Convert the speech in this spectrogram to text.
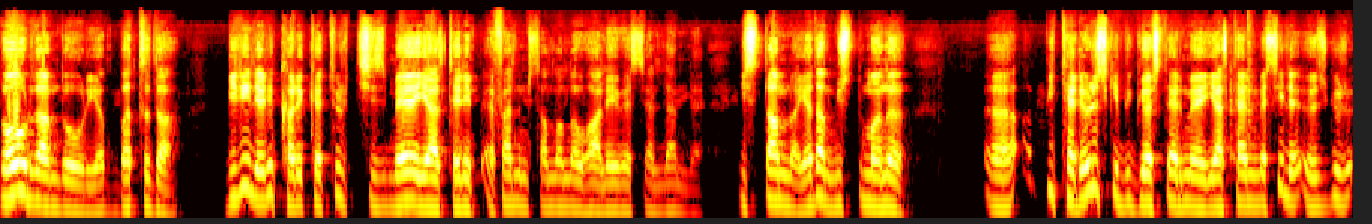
doğrudan doğruya batıda birileri karikatür çizmeye yeltenip Efendimiz sallallahu aleyhi ve sellemle İslam'la ya da Müslümanı e, bir terörist gibi göstermeye yeltenmesiyle Özgür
